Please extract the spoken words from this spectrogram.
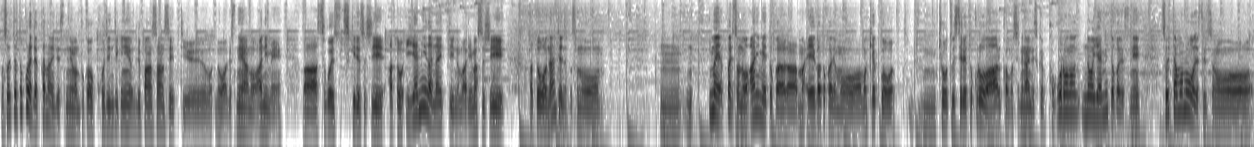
まそういったところでかなりですね、まあ、僕は個人的に「ルパン三世」っていうのはですねあのアニメはすごい好きですしあと嫌味がないっていうのもありますしあと何ていうんですかそのうん、今やっぱりそのアニメとか、まあ、映画とかでも、まあ、結構、うん、共通してるところはあるかもしれないんですけど心の闇とかですねそういったものをですねその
